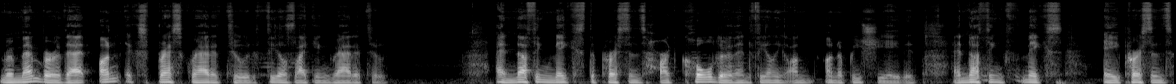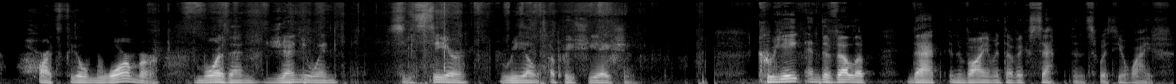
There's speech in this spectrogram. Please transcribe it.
remember that unexpressed gratitude feels like ingratitude, and nothing makes the person's heart colder than feeling un, unappreciated, and nothing makes a person's heart feel warmer more than genuine, sincere, real appreciation. Create and develop that environment of acceptance with your wife,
